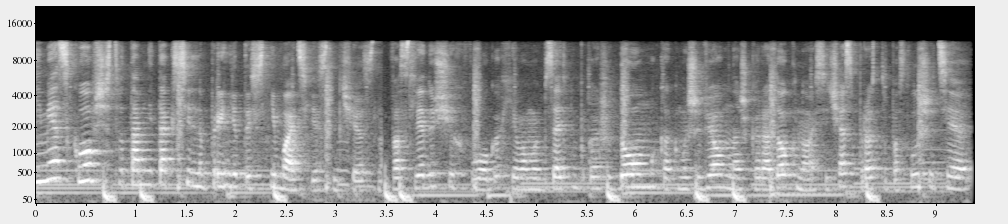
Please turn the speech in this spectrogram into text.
немецкое общество там не так сильно принято снимать, если честно. В последующих влогах я вам обязательно покажу дом, как мы живем, наш городок, ну а сейчас просто послушайте,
